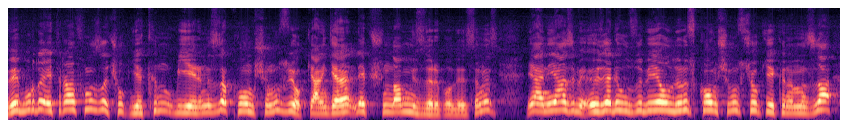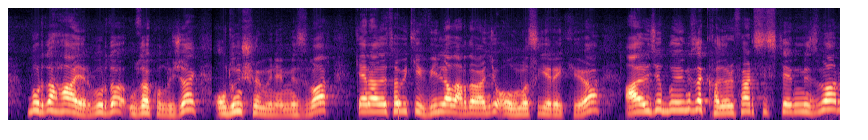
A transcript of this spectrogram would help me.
Ve burada etrafınızda çok yakın bir yerinizde komşunuz yok. Yani genelde hep şundan müzdarip oluyorsunuz. Yani Niyazi Bey özel uzun bir ev oluyoruz. Komşumuz çok yakınımızda. Burada hayır. Burada uzak olacak. Odun şöminemiz var. Genelde tabii ki villalarda bence olması gerekiyor. Ayrıca bu evimizde kalorifer sistemimiz var.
